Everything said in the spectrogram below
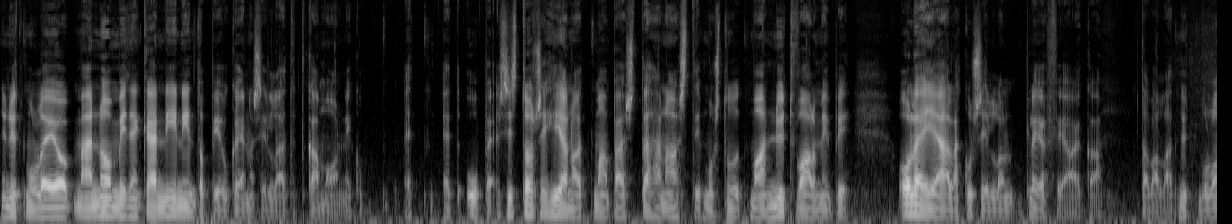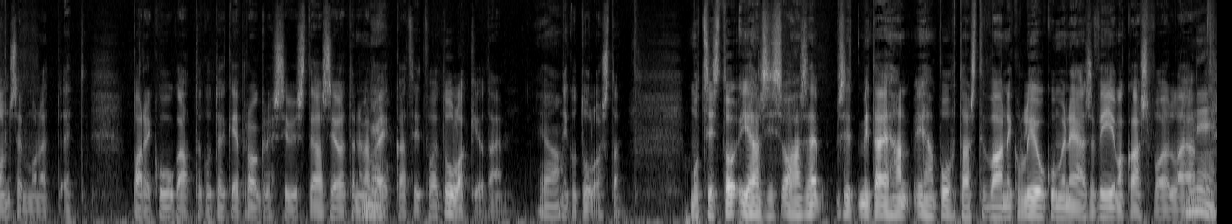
Niin nyt mulla ei ole, mä en ole mitenkään niin intopiukeena sillä, että, että come on, niin kuin, että, että upea. Siis tosi hienoa, että mä oon päässyt tähän asti. Musta tuntuu, että mä oon nyt valmiimpi ole jäällä kuin silloin playoffia aikaa. Tavallaan, että nyt mulla on semmoinen, että, että pari kuukautta, kun tekee progressiivisesti asioita, niin mä Ne. veikkaan, että siitä voi tullakin jotain Joo. niin kuin tulosta. Mutta siis, to, ihan, siis onhan se, sit mitä ihan, ihan puhtaasti vaan niin kuin liukuminen ja se viima kasvoilla ja Niin.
